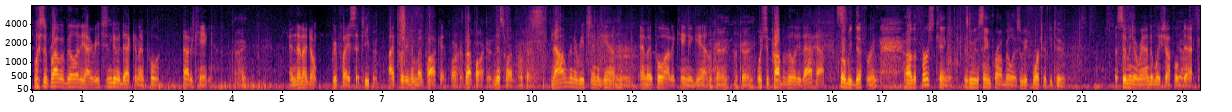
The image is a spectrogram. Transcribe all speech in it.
What's the probability I reach into a deck and I pull out a king, Okay. and then I don't replace it? Keep it. I put it in my pocket, Pocket. That pocket. this one. Okay. Now I'm going to reach in again, Hmm. and I pull out a king again. Okay. Okay. What's the probability that happens? It'll be different. Uh, the first king is going to be the same probability, so it'll be 452. Assuming a randomly shuffled Yeah. deck.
